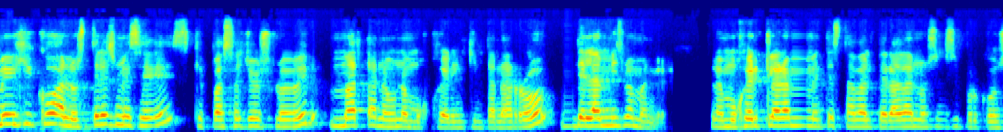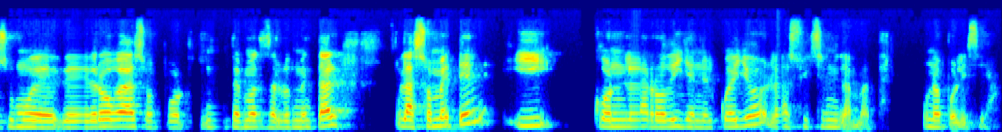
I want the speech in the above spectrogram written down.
México, a los tres meses que pasa George Floyd, matan a una mujer en Quintana Roo de la misma manera. La mujer claramente estaba alterada, no sé si por consumo de, de drogas o por temas de salud mental, la someten y con la rodilla en el cuello la asfixian y la matan. Una policía.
